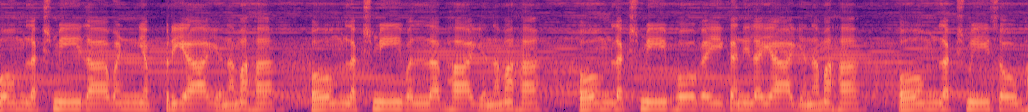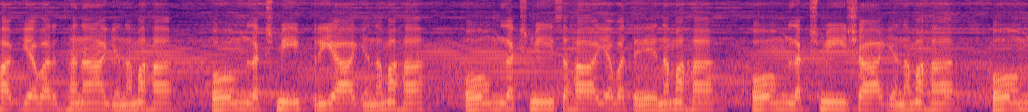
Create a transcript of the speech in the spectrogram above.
ॐ लक्ष्मीलावण्यप्रियाय नमः। ॐ लक्ष्मीवल्लभाय नमः। ॐ लक्ष्मीभोगैकनिलयाय नमः ॐ लक्ष्मीसौभाग्यवर्धनाय नमः। ॐ लक्ष्मीप्रियाय नमः। ॐ लक्ष्मीसहायवते नमः। ॐ लक्ष्मीशाय नमः। ॐ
